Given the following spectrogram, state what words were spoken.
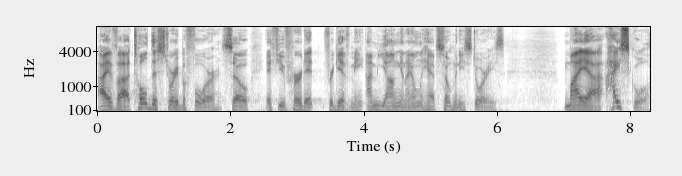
I've uh, told this story before, so if you've heard it, forgive me. I'm young and I only have so many stories. My uh, high school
